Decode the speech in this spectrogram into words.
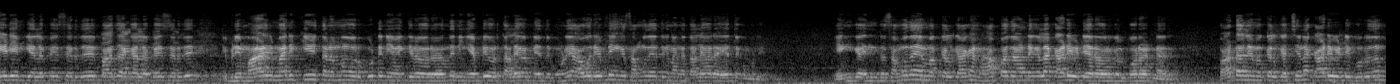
ஏடிஎம்கேல பேசுறது பாஜகல பேசுறது இப்படி மாறி மாறி கீழ்த்தனமா ஒரு கூட்டணி வைக்கிறவர் வந்து நீங்க எப்படி ஒரு தலைவர் ஏத்துக்க முடியும்? அவர் எப்படி எங்க சமுதாயத்துக்கு நாங்க தலைவரை ஏத்துக்க முடியும்? எங்க இந்த சமுதாய மக்களுக்காக நாற்பது ஆண்டுகளா காடிவெட்டியார் அவர்கள் போராடினார். பாட்டாளி மக்கள் கட்சினா காடிவெட்டி குரு தான்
